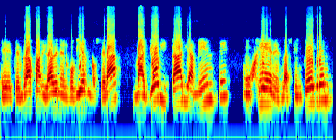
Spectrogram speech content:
eh, tendrá paridad en el gobierno, será mayoritariamente mujeres las que integren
